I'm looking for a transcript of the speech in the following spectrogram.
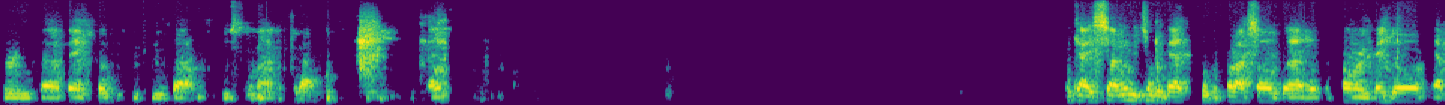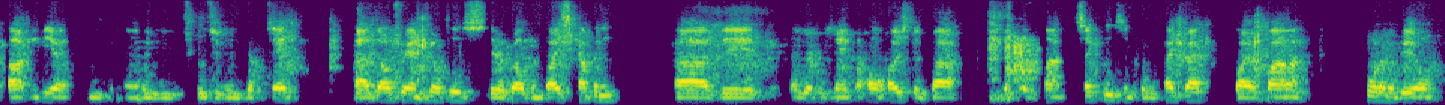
through uh, bag filters, which we've uh, introduced to the market today. Okay, so when we talk about the products of uh, the, the, primary vendor, our partner here, who, uh, who we exclusively represent, uh, Deltrian Filters, they're a Belgian-based company. Uh, they represent a whole host of uh, plant sectors, including HVAC, biopharma, automobile,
